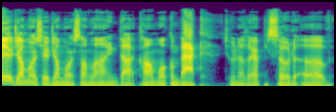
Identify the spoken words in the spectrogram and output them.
Hey there, John Morris here, johnmorrisonline.com. Welcome back to another episode of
